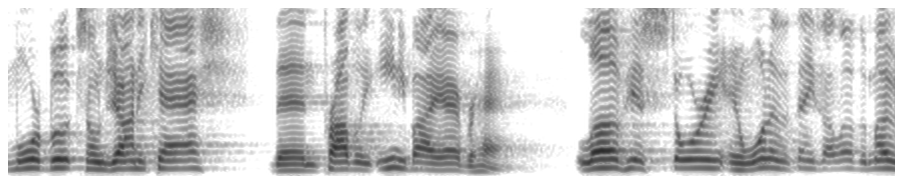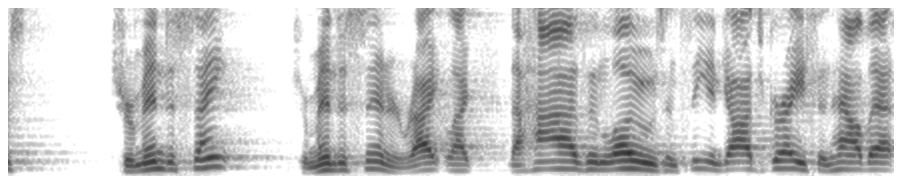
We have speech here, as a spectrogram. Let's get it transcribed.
more books on Johnny Cash than probably anybody I ever have. Love his story, and one of the things I love the most, tremendous saint, tremendous sinner, right? Like the highs and lows and seeing God's grace and how that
